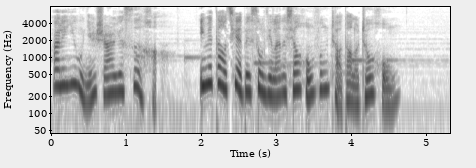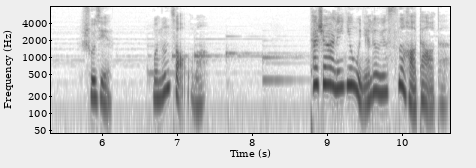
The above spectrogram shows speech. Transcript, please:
二零一五年十二月四号，因为盗窃被送进来的肖红峰找到了周红。书记，我能走了吗？他是二零一五年六月四号到的，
